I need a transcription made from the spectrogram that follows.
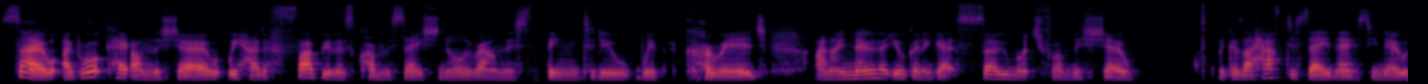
So, I brought Kate on the show. We had a fabulous conversation all around this thing to do with courage, and I know that you're going to get so much from this show because I have to say this, you know,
